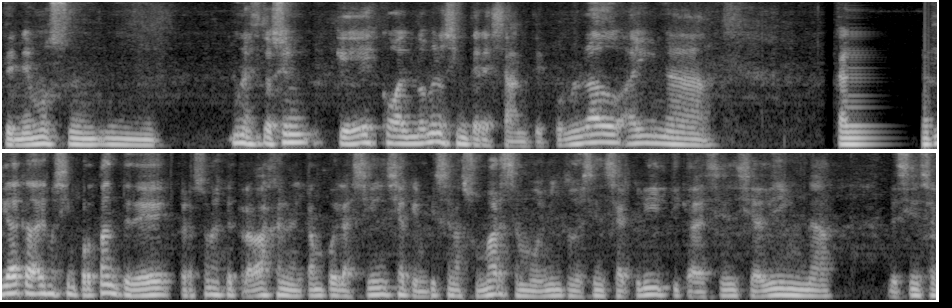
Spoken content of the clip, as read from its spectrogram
tenemos una situación que es cuando menos interesante. Por un lado, hay una cantidad cada vez más importante de personas que trabajan en el campo de la ciencia que empiezan a sumarse a movimientos de ciencia crítica, de ciencia digna, de ciencia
